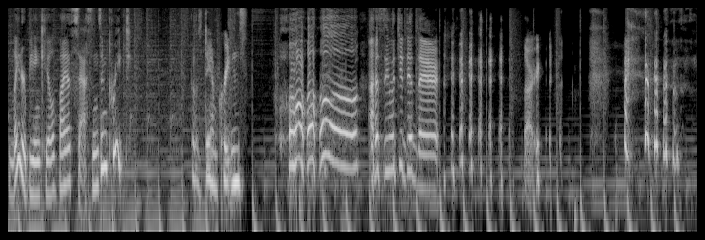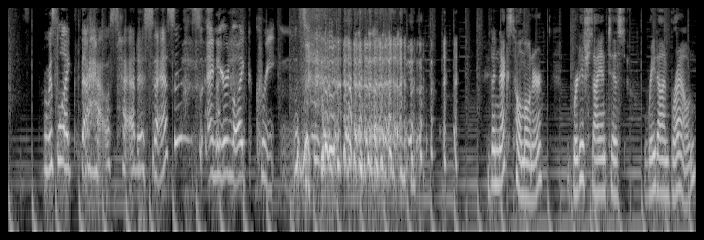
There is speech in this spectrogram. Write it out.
later being killed by assassins in Crete. Those damn cretins. Oh, I see what you did there. Sorry. It was like the house had assassins, and you're like cretins. The next homeowner, British scientist Radon Brown,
